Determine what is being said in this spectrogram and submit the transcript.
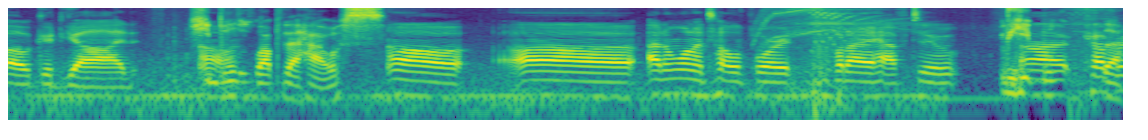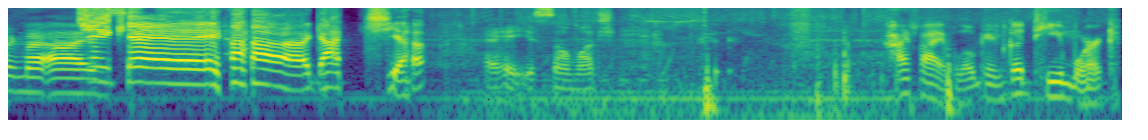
oh good god. He Oh. blew up the house. Oh, uh, I don't want to teleport, but I have to. Uh, covering my eyes. JK! Haha! Gotcha! I hate you so much. High five, Logan. Good teamwork.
